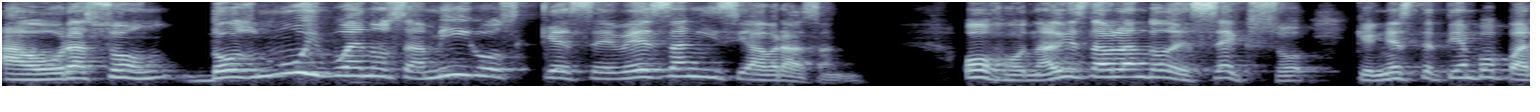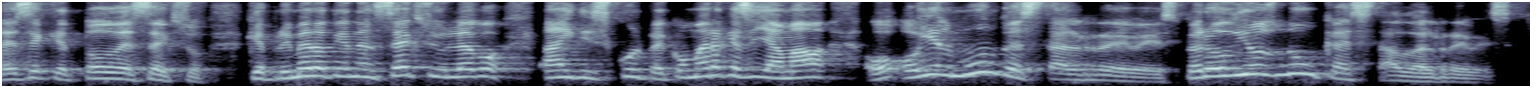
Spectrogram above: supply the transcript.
ahora son dos muy buenos amigos que se besan y se abrazan. Ojo, nadie está hablando de sexo, que en este tiempo parece que todo es sexo, que primero tienen sexo y luego, ay, disculpe, ¿cómo era que se llamaba? hoy el mundo está al revés, pero Dios nunca ha estado al revés.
